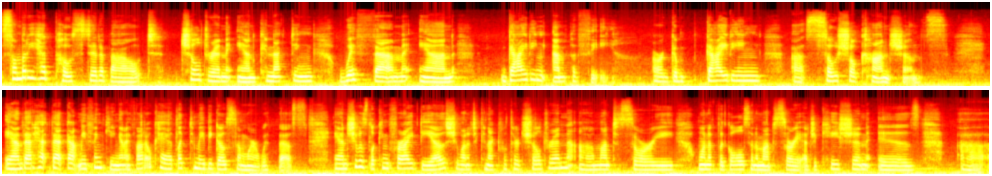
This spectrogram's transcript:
somebody had posted about children and connecting with them and guiding empathy or gu- guiding uh, social conscience and that ha- that got me thinking and i thought okay i'd like to maybe go somewhere with this. And she was looking for ideas. She wanted to connect with her children. Uh, montessori one of the goals in a montessori education is uh,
